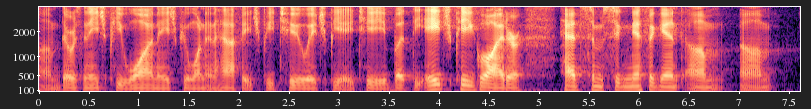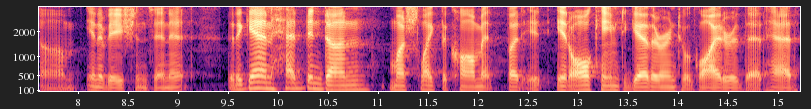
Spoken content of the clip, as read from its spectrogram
um, there was an HP one, HP one and a half, HP two, HP AT. But the HP glider had some significant um, um, innovations in it that again had been done much like the Comet, but it, it all came together into a glider that had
